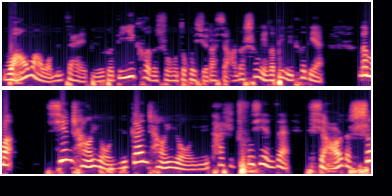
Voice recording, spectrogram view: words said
往往我们在比如说第一课的时候都会学到小儿的生理和病理特点。那么心肠有余、肝肠有余，它是出现在小儿的生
